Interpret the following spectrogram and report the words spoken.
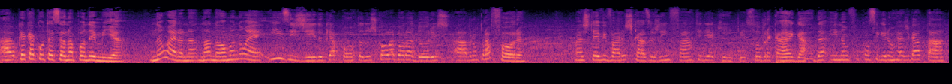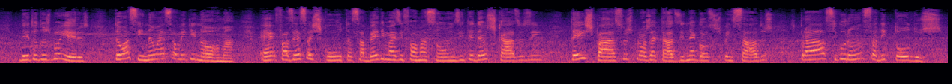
Ah, o que, é que aconteceu na pandemia? Não era na, na, norma não é exigido que a porta dos colaboradores abram para fora. Mas teve vários casos de infarto de equipe sobrecarregada e não conseguiram resgatar dentro dos banheiros. Então, assim, não é somente norma, é fazer essa escuta, saber de mais informações, entender os casos e ter espaços projetados e negócios pensados para a segurança de todos.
